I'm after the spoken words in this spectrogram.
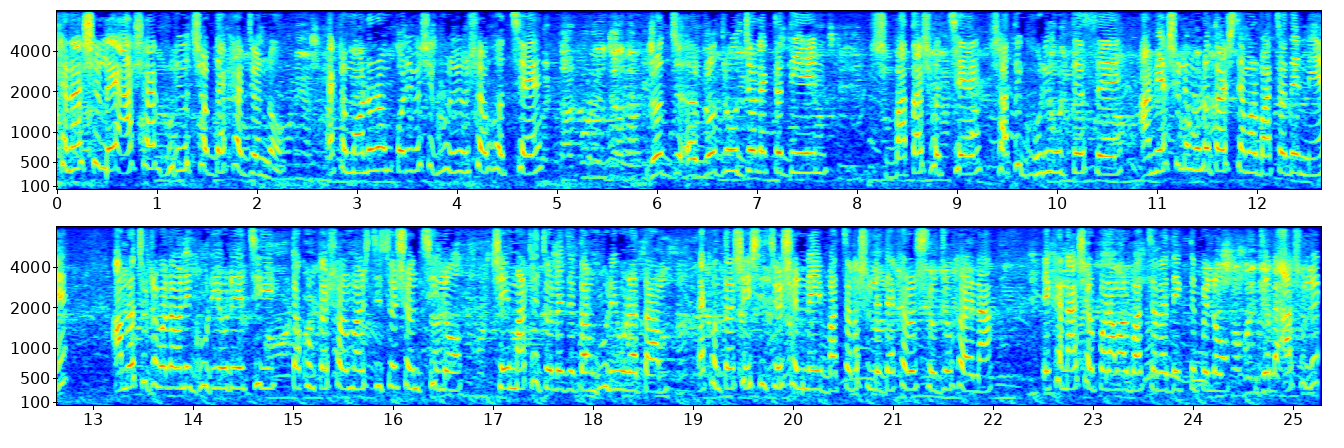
এখানে আসলে আসা, ঘুরি উৎসব দেখার জন্য। একটা মনোরম পরিবেশে ঘুরি উৎসব হচ্ছে। রৌদ্র উজ্জ্বল একটা দিন, বাতাস হচ্ছে, সাথে ঘুরি উঠতেছে। আমি আসলে মূলত আসছি আমার বাচ্চাদের নিয়ে। আমরা ছোটবেলায় অনেক ঘুড়ি উড়েছি, তখনকার সময় সিচুয়েশন ছিল, সেই মাঠে চলে যেতাম ঘুড়ি উড়াতাম। এখন তার সেই সিচুয়েশন নেই, বাচ্চারা আসলে দেখারও সুযোগ হয় না। এখানে আসার পর আমার বাচ্চারা দেখতে পেল যে আসলে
